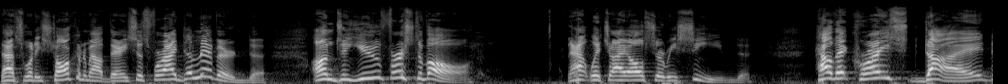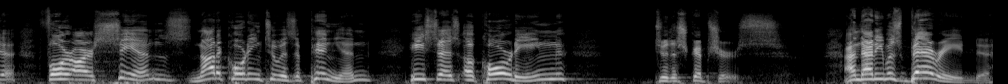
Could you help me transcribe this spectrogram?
That's what he's talking about there. He says, For I delivered unto you, first of all, that which I also received. How that Christ died for our sins, not according to his opinion, he says, according to the scriptures. And that he was buried,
